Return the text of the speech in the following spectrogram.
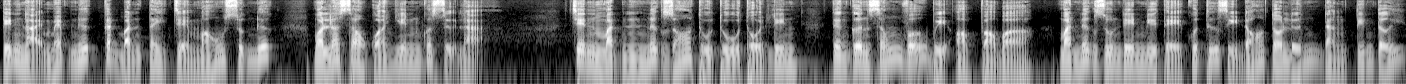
Tiến lại mép nước cắt bắn tay chảy máu xuống nước. Một lát sau quả nhiên có sự lạ. Trên mặt nước gió thù thù thổi lên Từng cơn sóng vỡ bị ọp vào bờ. Mặt nước run lên như thể có thứ gì đó to lớn đang tiến tới.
